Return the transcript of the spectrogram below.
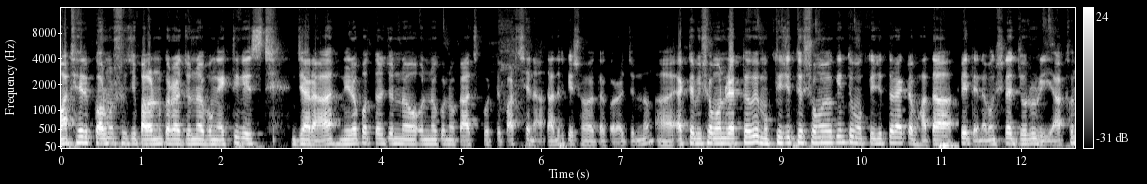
মাঠের কর্মসূচি পালন করার জন্য এবং অ্যাক্টিভিস্ট যারা নিরাপত্তার জন্য অন্য কোনো কাজ করতে পারছে না, তাদেরকে সহায়তা করার জন্য। একটা বিষয় মনে রাখতে হবে, মুক্তিযুদ্ধের সময়ও কিন্তু মুক্তিযুদ্ধরা একটা ভাতা পেতেন এবং সেটা জরুরি। এখন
